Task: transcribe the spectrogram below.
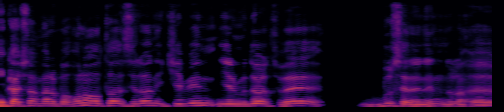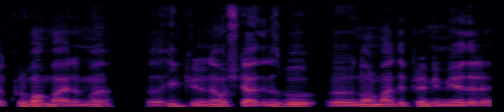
Arkadaşlar merhaba. 16 Haziran 2024 ve bu senenin e, Kurban Bayramı e, ilk gününe hoş geldiniz. Bu e, normalde premium üyeleri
